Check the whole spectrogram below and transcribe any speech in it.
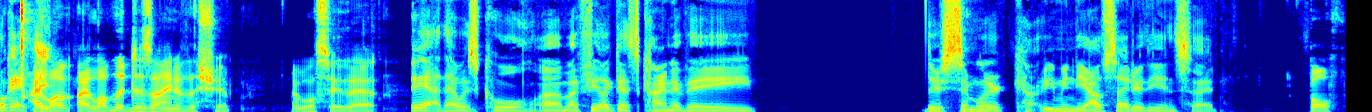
Okay, I, love I love the design of the ship. I will say that. Yeah, that was cool. Um, I feel like that's kind of a. There's similar. You mean the outside or the inside? Both.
